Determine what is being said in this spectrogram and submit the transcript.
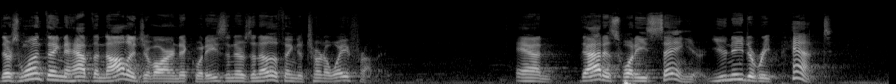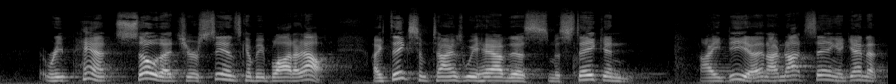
There's one thing to have the knowledge of our iniquities, and there's another thing to turn away from it. And that is what he's saying here. You need to repent. Repent so that your sins can be blotted out. I think sometimes we have this mistaken idea, and I'm not saying again that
